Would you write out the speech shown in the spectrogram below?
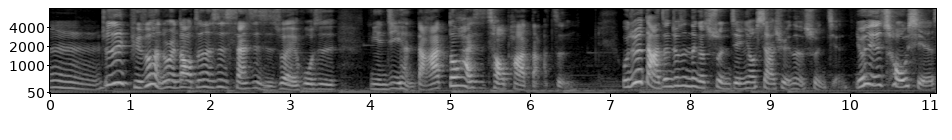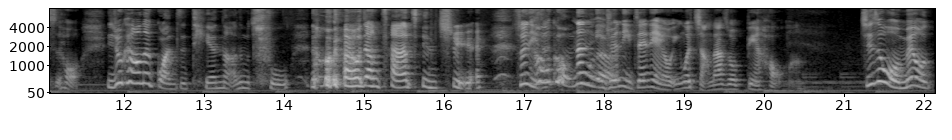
嗯，就是比如说很多人到真的是三四十岁，或是年纪很大，他都还是超怕打针。我觉得打针就是那个瞬间要下去的那个瞬间，尤其是抽血的时候，你就看到那管子，天哪，那么粗，然后然后这样插进去，哎，所以你是那你觉得你这一点有因为长大之后变好吗？其实我没有，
